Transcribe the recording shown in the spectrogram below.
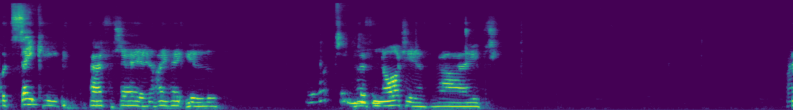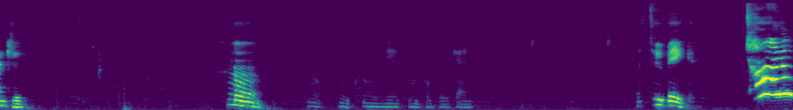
God's sake, bad for saying I hate you. Are you watching? That's naughty vibes. Thank you. Huh. Come in here for a bubble again. That's too big. Charlie,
